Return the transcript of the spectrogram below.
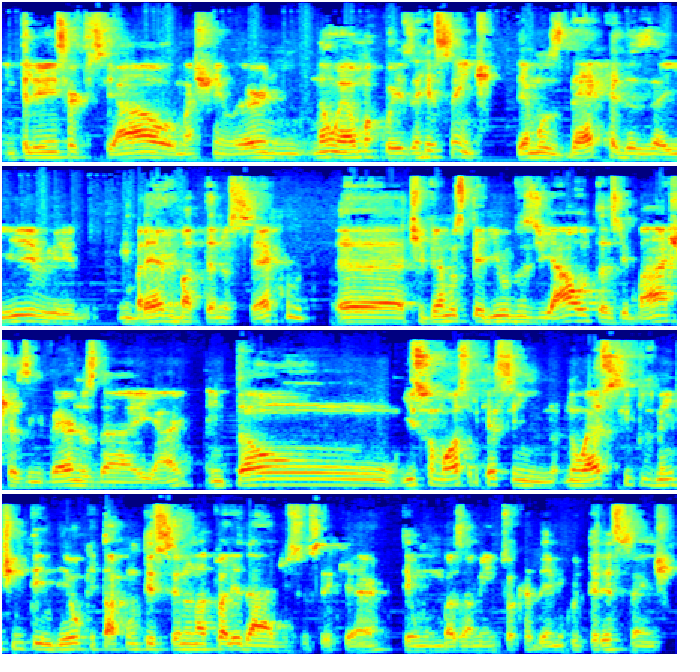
inteligência artificial, machine learning, não é uma coisa recente. Temos décadas aí, em breve batendo o século. Uh, tivemos períodos de altas, de baixas, invernos da AI. Então, isso mostra que, assim, não é simplesmente entender o que está acontecendo na atualidade, se você quer ter um embasamento acadêmico interessante.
